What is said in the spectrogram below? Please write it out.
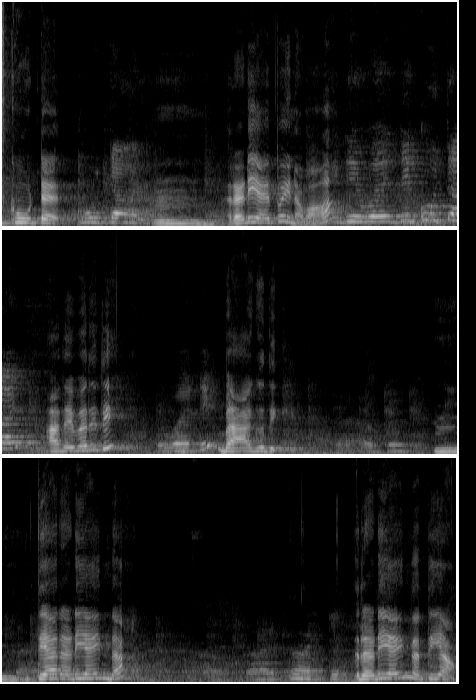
స్కూటర్ రెడీ అయిపోయినావా? అదెవరిది బ్యాగుది. మ్మ్. తియా రెడీ అయిందా? రెడీ అయిందా తియా?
